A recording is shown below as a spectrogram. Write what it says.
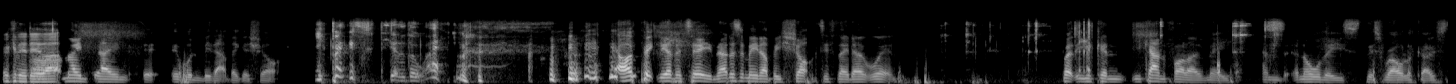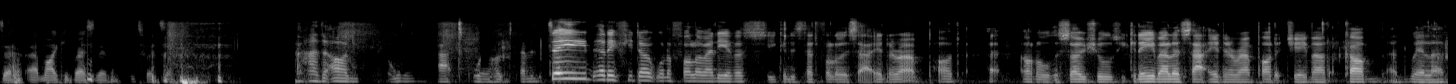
where can they do Oh, that? I maintain it, it wouldn't be that big a shock. You pick us the other way. Yeah, I picked the other team. That doesn't mean I'll be shocked if they don't win. But you can you can follow me and, and all these this roller coaster at Mikey Breslin on Twitter. And I'm at Will Hunt 17. And if you don't want to follow any of us, you can instead follow us at In and Around Pod uh, on all the socials. You can email us at in and around pod at gmail.com and we'll um,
